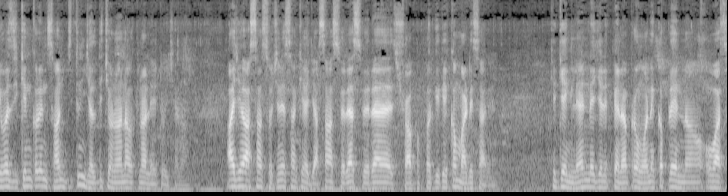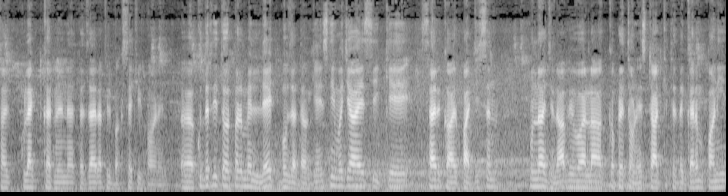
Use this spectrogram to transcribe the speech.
ये बस यकीन करो इंसान जितनी जल्दी चलाना उतना लेट हो जाना। अज अस सोचने सा कि अज अस सवेरै सवेरै शॉप उप्पर क्योंकि घम्मा ढी सारे कि इंग्लैंड ने जेह्ड़े भैनां भ्रावां ने कपड़े न, ओह् अस कलैक्ट करने न, ते फिर बक्से च बी पाने न। कुदरती तौर पर में लेट बहुत ज़्यादा हो गया इसकी वजह ऐसी कि सारे घर भाजी सन उन्ना जनाब वाला कपड़े धोने स्टार्ट कीते ते गर्म पानी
